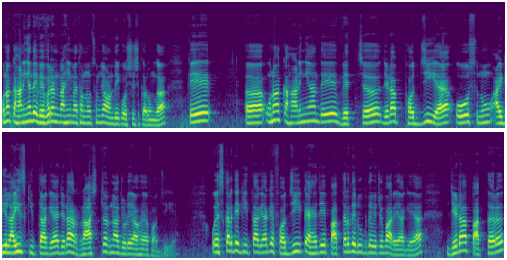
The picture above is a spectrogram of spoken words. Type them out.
ਉਹਨਾਂ ਕਹਾਣੀਆਂ ਦੇ ਵਿਵਰਣ ਰਾਹੀਂ ਮੈਂ ਤੁਹਾਨੂੰ ਸਮਝਾਉਣ ਦੀ ਕੋਸ਼ਿਸ਼ ਕਰੂੰਗਾ ਕਿ ਉਹਨਾਂ ਕਹਾਣੀਆਂ ਦੇ ਵਿੱਚ ਜਿਹੜਾ ਫੌਜੀ ਹੈ ਉਸ ਨੂੰ ਆਈਡੀਅਲਾਈਜ਼ ਕੀਤਾ ਗਿਆ ਜਿਹੜਾ ਰਾਸ਼ਟਰ ਨਾਲ ਜੁੜਿਆ ਹੋਇਆ ਫੌਜੀ ਹੈ। ਉਹ ਇਸ ਕਰਕੇ ਕੀਤਾ ਗਿਆ ਕਿ ਫੌਜੀ ਇੱਕ ਇਹੋ ਜਿਹੇ ਪਾਤਰ ਦੇ ਰੂਪ ਦੇ ਵਿੱਚ ਉਭਾਰਿਆ ਗਿਆ, ਜਿਹੜਾ ਪਾਤਰ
